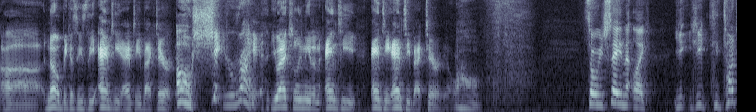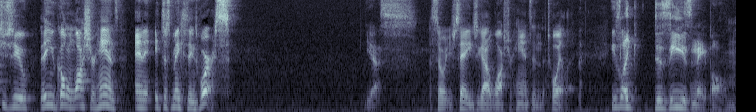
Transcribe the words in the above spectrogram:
Uh, no, because he's the anti antibacterial. Oh shit! You're right. You actually need an anti anti antibacterial. Oh. So you're saying that like you, he he touches you, then you go and wash your hands, and it, it just makes things worse. Yes. So what you're saying is you gotta wash your hands in the toilet. He's like disease napalm.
